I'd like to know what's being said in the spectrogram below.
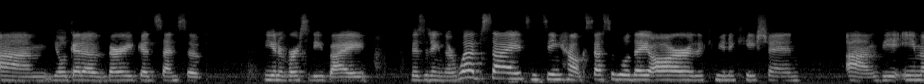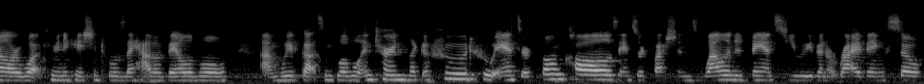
Um, you'll get a very good sense of the university by visiting their websites and seeing how accessible they are, the communication um, via email or what communication tools they have available. Um, we've got some global interns like Ahood who answer phone calls, answer questions well in advance to you even arriving. So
